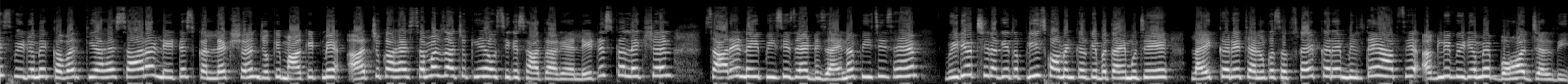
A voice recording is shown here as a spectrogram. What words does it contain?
इस वीडियो में कवर किया है सारा लेटेस्ट कलेक्शन जो कि मार्केट में आ चुका है, समझ आ चुकी है, उसी के साथ आ गया है लेटेस्ट कलेक्शन सारे नए पीसीज हैं डिज़ाइनर पीसीज हैं। वीडियो अच्छी लगे तो प्लीज़ कमेंट करके बताएँ मुझे। लाइक करें चैनल को सब्सक्राइब करें। मिलते हैं आपसे अगली वीडियो में बहुत जल्दी।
